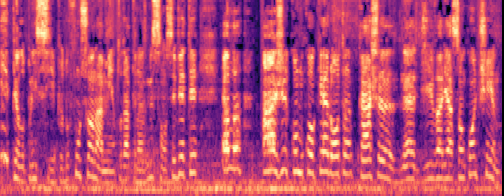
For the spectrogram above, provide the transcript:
E pelo princípio do funcionamento da transmissão CVT, ela age como qualquer outra caixa né, de variação contínua.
